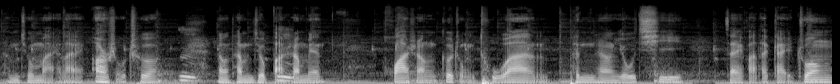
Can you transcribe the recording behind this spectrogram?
他们就买来二手车，嗯，然后他们就把上面画上各种图案，喷上油漆，再把它改装。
